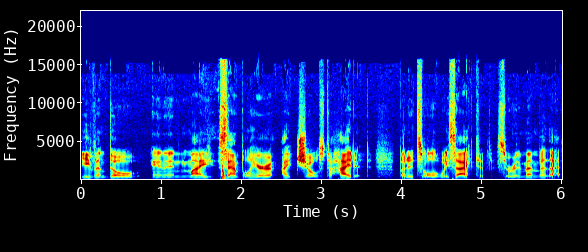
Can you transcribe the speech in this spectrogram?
even though in, in my sample here I chose to hide it, but it's always active. So remember that.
